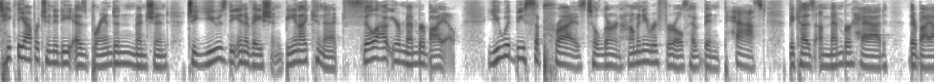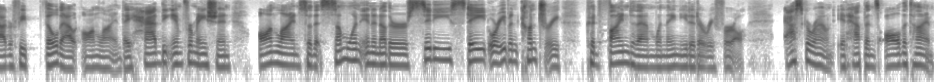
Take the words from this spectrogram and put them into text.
take the opportunity, as Brandon mentioned, to use the innovation, BNI Connect, fill out your member bio. You would be surprised to learn how many referrals have been passed because a member had their biography filled out online. They had the information online so that someone in another city, state, or even country could find them when they needed a referral. Ask around, it happens all the time.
